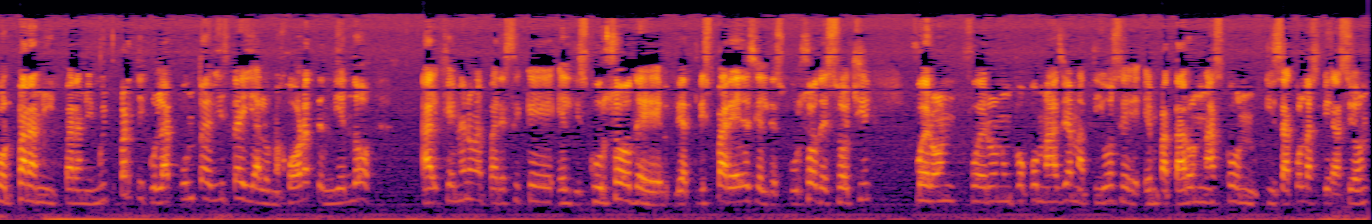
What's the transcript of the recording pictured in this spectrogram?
por, para mí, para mi muy particular punto de vista y a lo mejor atendiendo al género, me parece que el discurso de Beatriz Paredes y el discurso de Xochitl fueron, fueron un poco más llamativos, se empataron más con, quizá con la aspiración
